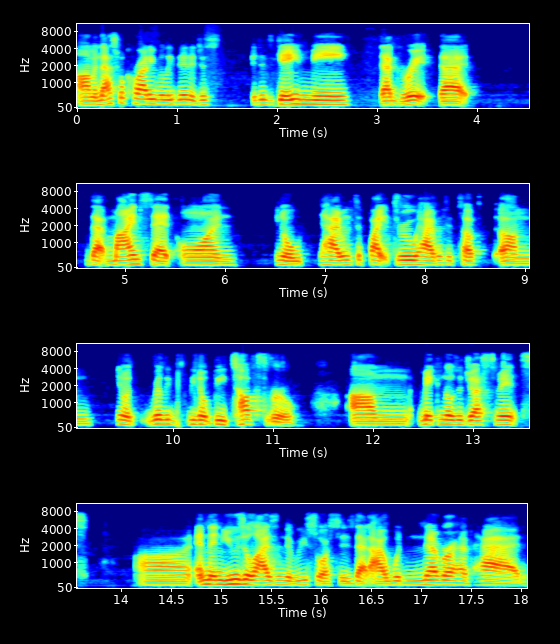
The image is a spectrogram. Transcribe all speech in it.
Um, and that's what karate really did. It just it just gave me that grit, that that mindset on you know having to fight through, having to tough, um, you know, really you know be tough through, um, making those adjustments, uh, and then utilizing the resources that I would never have had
